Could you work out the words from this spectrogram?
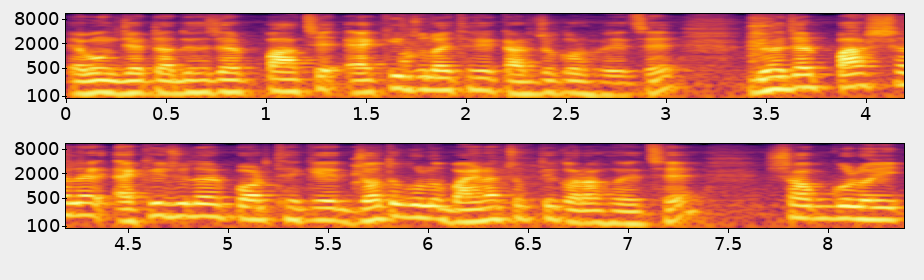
এবং যেটা দুই হাজার পাঁচে একই জুলাই থেকে কার্যকর হয়েছে। দুই হাজার পাঁচ সালের একই জুলাইয়ের পর থেকে যতগুলো বায়না চুক্তি করা হয়েছে, সবগুলোই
